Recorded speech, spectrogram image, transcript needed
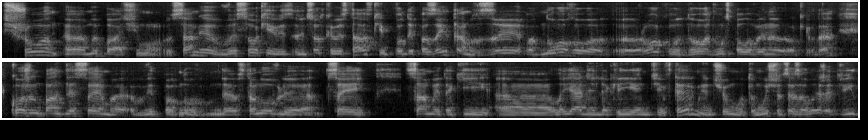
Що е, ми бачимо? Самі високі відсоткові ставки по депозитам з одного е, року до двох з половиною років. Да? Кожен банк для себе ну, встановлює цей саме такий е, лояльний для клієнтів термін. Чому? Тому що це залежить від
